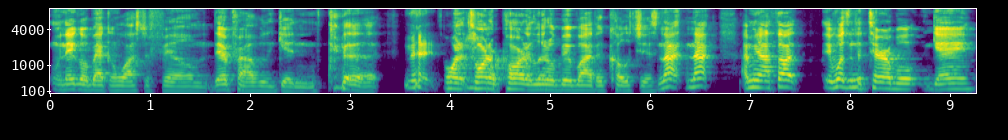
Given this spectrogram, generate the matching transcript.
when they go back and watch the film, they're probably getting uh, torn, torn apart a little bit by the coaches. Not, not. I mean, I thought it wasn't a terrible game.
